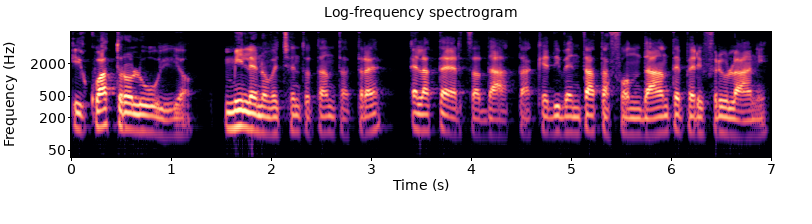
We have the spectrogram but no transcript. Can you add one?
Il 4 luglio 1983 è la terza data che è diventata fondante per i friulani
